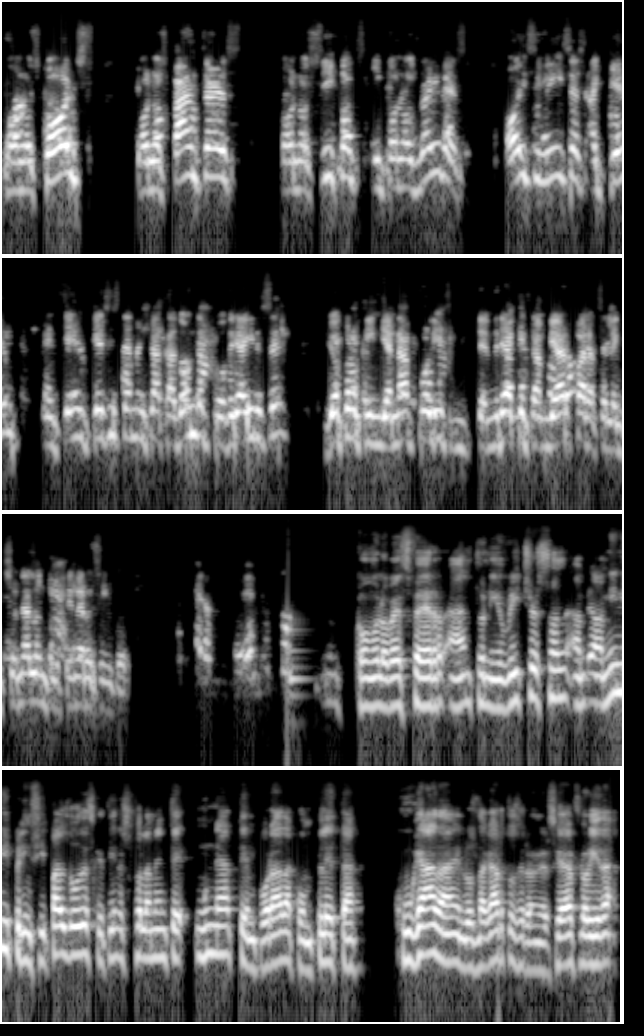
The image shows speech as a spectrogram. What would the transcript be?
con los Colts, con los Panthers, con los Seahawks y con los Raiders. Hoy si me dices a quién, en qué, qué sistema encaja, dónde podría irse, yo creo que Indianapolis tendría que cambiar para seleccionarlo entre los primeros cinco. ¿Cómo lo ves, Fer? Anthony Richardson. A, mí mi principal duda es que tiene solamente una temporada completa jugada en los Lagartos de la Universidad de Florida,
